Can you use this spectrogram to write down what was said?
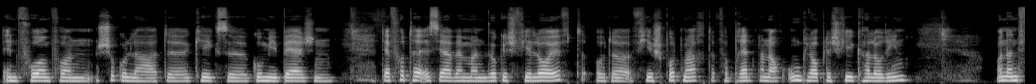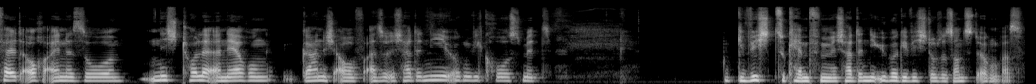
in Form von Schokolade, Kekse, Gummibärchen. Der Vorteil ist ja, wenn man wirklich viel läuft oder viel Sport macht, verbrennt man auch unglaublich viel Kalorien. Und dann fällt auch eine so nicht tolle Ernährung gar nicht auf. Also ich hatte nie irgendwie groß mit Gewicht zu kämpfen. Ich hatte nie Übergewicht oder sonst irgendwas.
